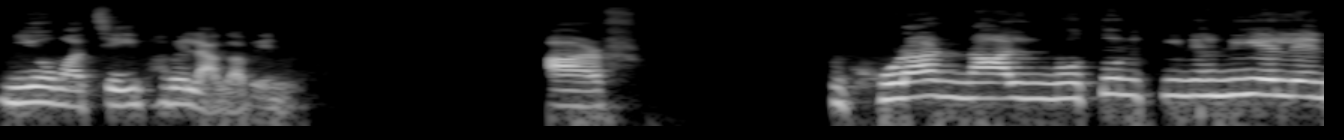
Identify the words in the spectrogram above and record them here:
নিয়ম আছে, এইভাবে লাগাবেন। আর ঘোড়ার নাল নতুন কিনে নিয়ে এলেন,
